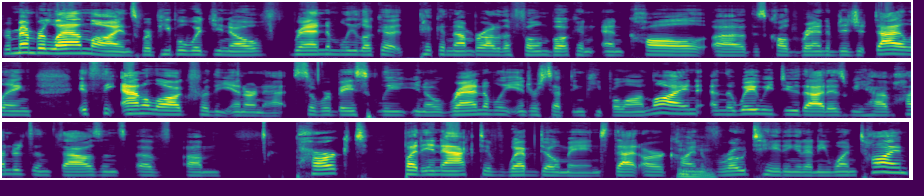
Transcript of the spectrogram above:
remember landlines where people would you know randomly look at pick a number out of the phone book and, and call uh, this called random digit dialing. It's the analog for the internet. So we're basically you know randomly intercepting people online. And the way we do that is we have hundreds and thousands of um, parked but inactive web domains that are kind Mhm. of rotating at any one time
